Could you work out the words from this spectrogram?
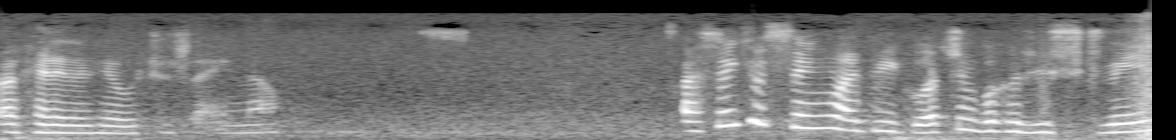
I can't even hear what you're saying now. I think your thing might be glitching because you stream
